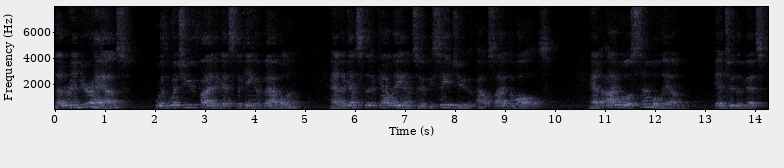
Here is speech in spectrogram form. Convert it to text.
that are in your hands, with which you fight against the king of Babylon, and against the Chaldeans who besiege you outside the walls. And I will assemble them into the midst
